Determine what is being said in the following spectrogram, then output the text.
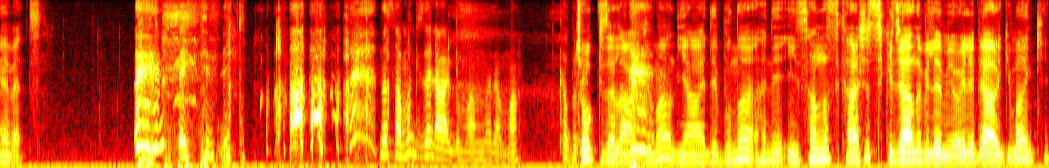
Evet. Sessizlik. Nasıl ama güzel argümanlar ama. Kabul Çok güzel argüman. Yani buna hani insan nasıl karşı çıkacağını bilemiyor. Öyle bir argüman ki.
